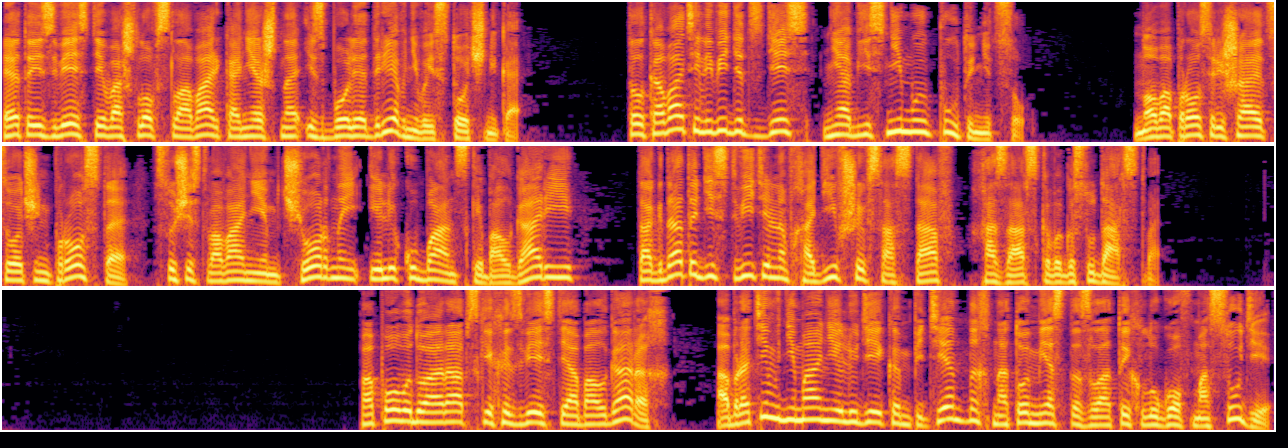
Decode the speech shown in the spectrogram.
Это известие вошло в словарь, конечно, из более древнего источника. Толкователи видят здесь необъяснимую путаницу – но вопрос решается очень просто существованием Черной или Кубанской Болгарии, тогда-то действительно входившей в состав Хазарского государства. По поводу арабских известий о болгарах обратим внимание людей компетентных на то место золотых лугов Масуди,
